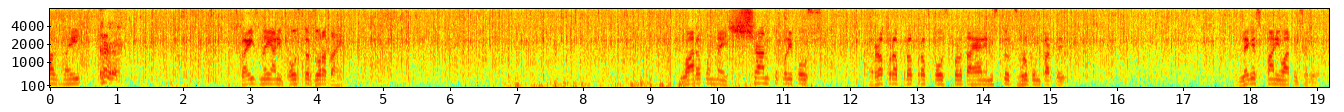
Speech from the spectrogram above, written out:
आवाज नाही. काहीच नाही आणि पाऊस तर जोरात आहे. वारं पण नाही. शांतपणे पाऊस. रप रप रप रप पाऊस पडत आहे आणि नुसतं झोडपून काढतंय. लगेच पाणी वाहते सगळं.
